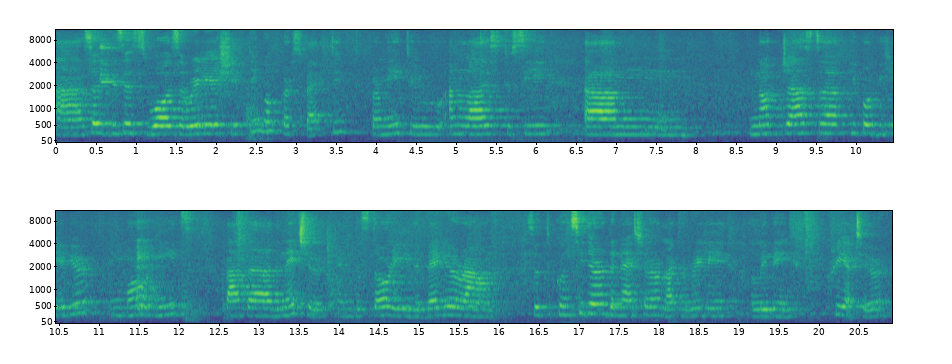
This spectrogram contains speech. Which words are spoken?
Uh, so this is, was a really a shifting of perspective for me to analyze, to see um, not just uh, people behavior anymore or needs, but uh, the nature and the story, the value around. So to consider the nature like a really living creature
